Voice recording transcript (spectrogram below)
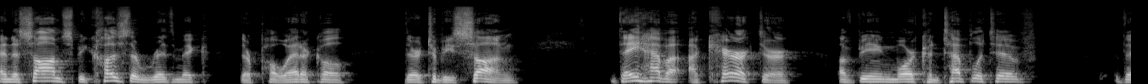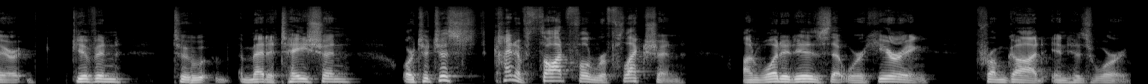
And the Psalms, because they're rhythmic, they're poetical, they're to be sung, they have a, a character of being more contemplative. They're given to meditation or to just kind of thoughtful reflection on what it is that we're hearing from God in His Word.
